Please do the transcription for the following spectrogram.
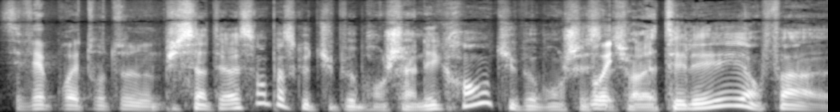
c'est fait pour être autonome. Et puis c'est intéressant parce que tu peux brancher un écran, tu peux brancher ça sur la télé, enfin,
